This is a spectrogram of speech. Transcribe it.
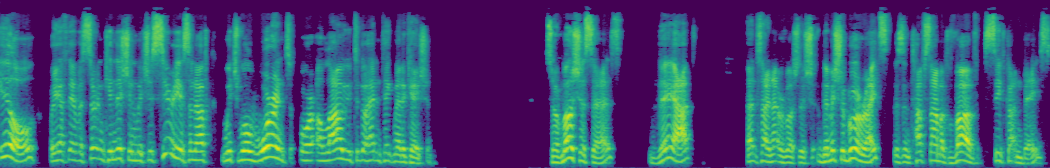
ill, or you have to have a certain condition which is serious enough, which will warrant or allow you to go ahead and take medication. So Moshe says that, uh, sorry, not Rav Moshe, the Mishnah Berurah writes, this is in Taf Samach Vav, Sif Katan Beis.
